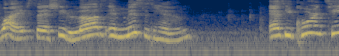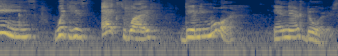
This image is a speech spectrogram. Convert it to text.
wife says she loves and misses him as he quarantines with his ex-wife, Demi Moore, and their daughters.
